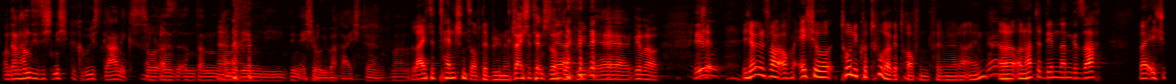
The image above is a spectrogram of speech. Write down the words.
Und dann haben die sich nicht gegrüßt, gar nichts. So, und, und dann haben wir denen die, den Echo überreicht. Ja, das war Leichte Tensions auf der Bühne. gleiche Tension auf der Bühne. Ja, ja, genau. Ich, ich habe übrigens mal auf dem Echo Toni Coutura getroffen, fällt mir gerade ein, Ja. äh, und hatte dem dann gesagt, weil ich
